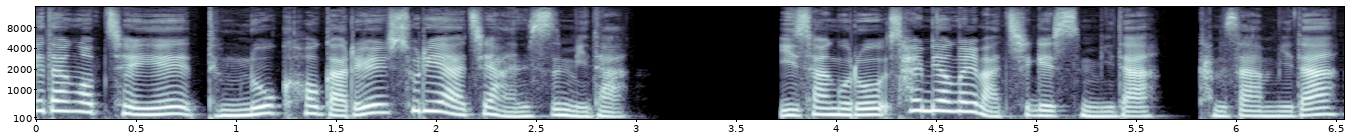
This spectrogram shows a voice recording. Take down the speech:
해당 업체의 등록 허가를 수리하지 않습니다. 이상으로 설명을 마치겠습니다. 감사합니다.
